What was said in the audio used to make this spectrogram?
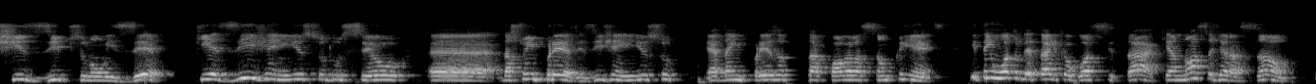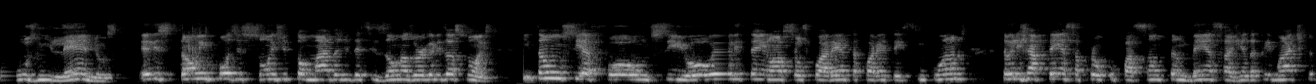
X, Y e Z que exigem isso do seu é, da sua empresa, exigem isso é, da empresa da qual elas são clientes. E tem um outro detalhe que eu gosto de citar, que a nossa geração, os milênios, eles estão em posições de tomada de decisão nas organizações. Então, um CFO, um CEO, ele tem lá seus 40, 45 anos, então ele já tem essa preocupação também, essa agenda climática,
